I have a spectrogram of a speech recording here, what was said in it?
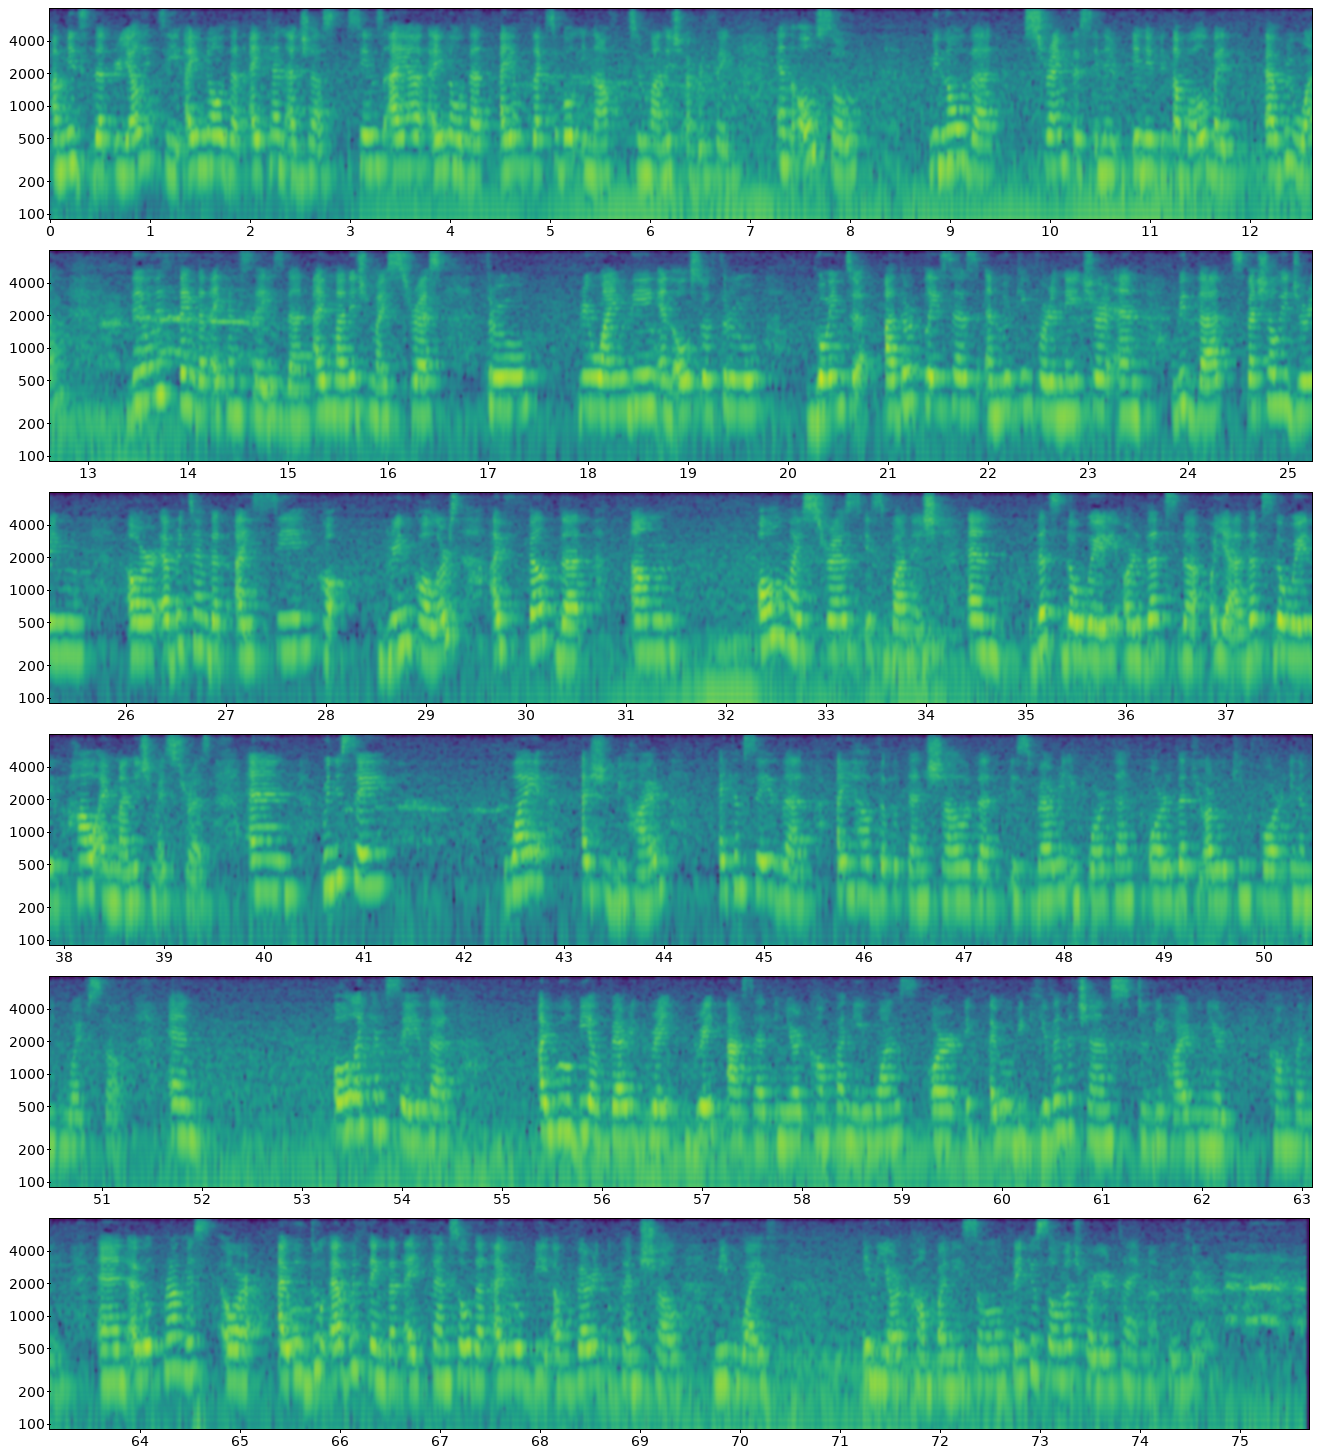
amidst that reality, I know that I can adjust since I, I know that I am flexible enough to manage everything. And also, we know that strength is ine inevitable by everyone. The only thing that I can say is that I manage my stress through rewinding and also through going to other places and looking for the nature and with that especially during or every time that I see co green colors I felt that um, all my stress is vanished and that's the way or that's the yeah that's the way how I manage my stress and when you say why I should be hired I can say that I have the potential that is very important or that you are looking for in a midwife staff. And all I can say that I will be a very great great asset in your company once or if I will be given the chance to be hired in your company and I will promise or I will do everything that I can so that I will be a very potential midwife in your company. So thank you so much for your time. Thank you.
